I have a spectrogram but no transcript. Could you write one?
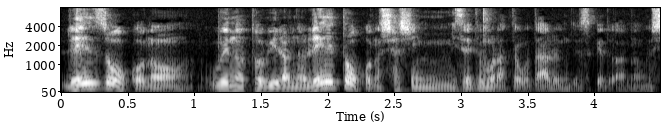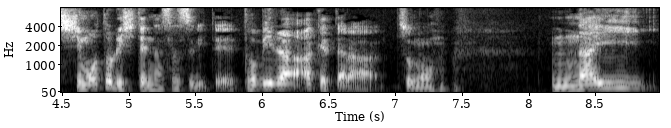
冷蔵庫の上の扉の冷凍庫の写真見せてもらったことあるんですけど、あの、霜取りしてなさすぎて、扉開けたら、その、内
